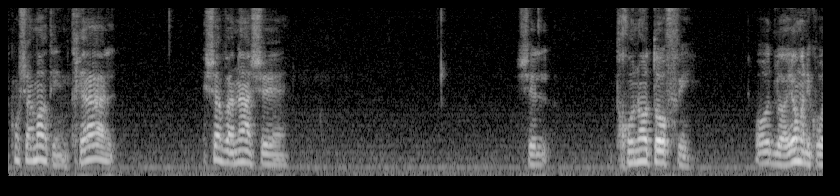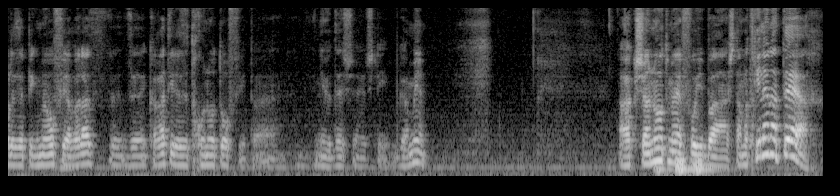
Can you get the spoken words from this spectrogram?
וכמו שאמרתי, מתחילה, יש הבנה ש... של תכונות אופי. עוד לא, היום אני קורא לזה פגמי אופי, אבל אז זה, קראתי לזה תכונות אופי. אני יודע שיש לי פגמים. העקשנות מאיפה היא באה, שאתה מתחיל לנתח.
